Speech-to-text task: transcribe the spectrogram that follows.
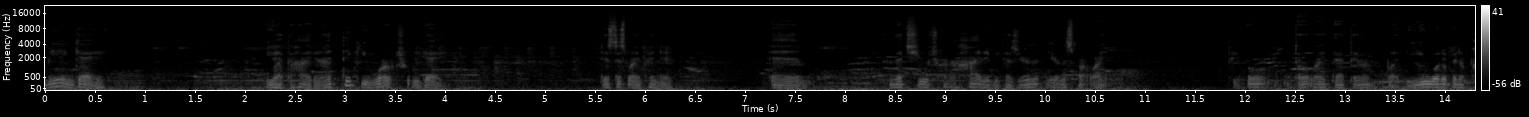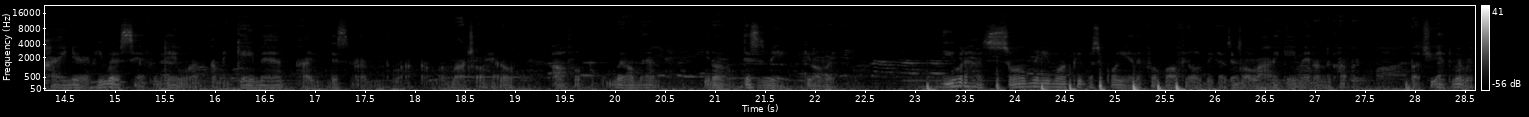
being gay, you have to hide it. I think you were truly gay. That's just my opinion, and that you were trying to hide it because you're in, you're in the spotlight. People don't like that there, but you would have been a pioneer if you would have said from day one, "I'm a gay man. I'm this. I'm, I'm a macho, hetero, alpha male man. You know, this is me. Get over it." You would have had so many more people supporting you in the football field because there's a lot of gay men undercover. But you have to remember,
